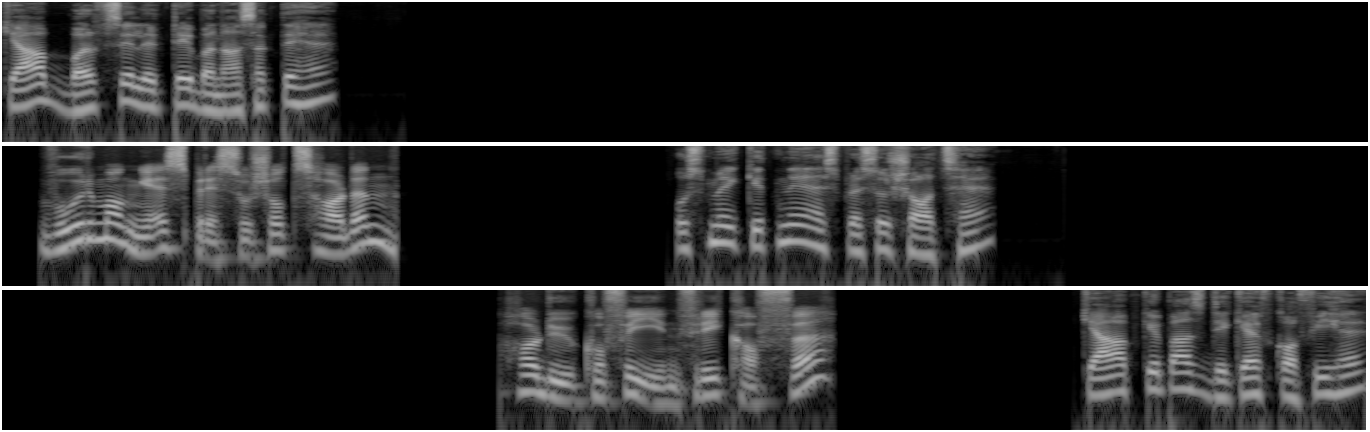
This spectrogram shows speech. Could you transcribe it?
क्या आप बर्फ़ से लट्टे बना सकते हैं Hvor mange espressoshots har den? उसमें कितने एस्प्रेसो शॉट्स हैं Har du koffeinfri kaffe? क्या आपके पास डिकैफ कॉफ़ी है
